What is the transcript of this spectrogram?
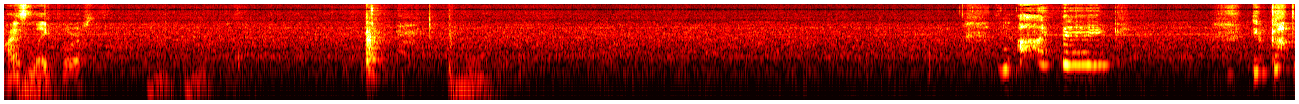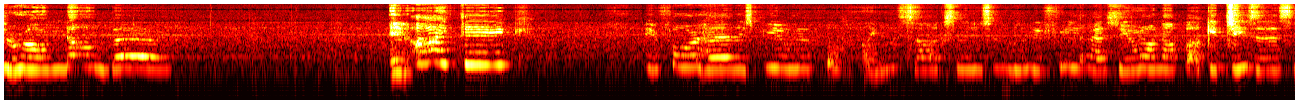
Why is Lake Forest? And I think you got the wrong number. And I think your forehead is beautiful. Hollywood sucks and it's a movie free ass. You're on a bucket, Jesus.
